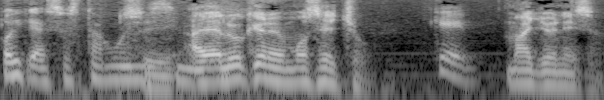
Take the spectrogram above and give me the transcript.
Oiga, eso está Sí. buenísimo. Hay algo que no hemos hecho. ¿Qué? Mayonesa.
